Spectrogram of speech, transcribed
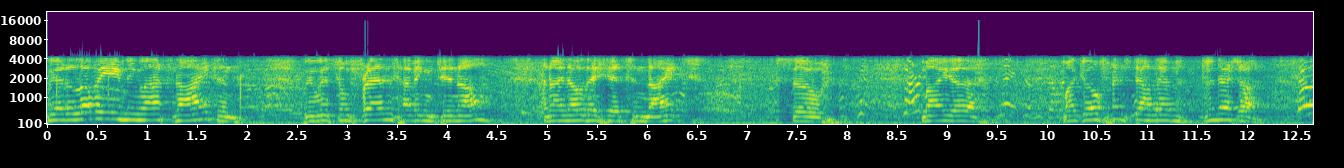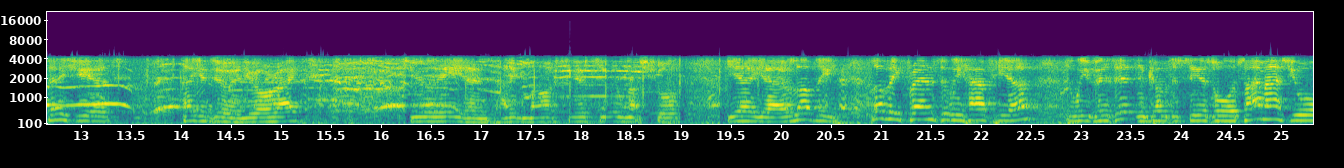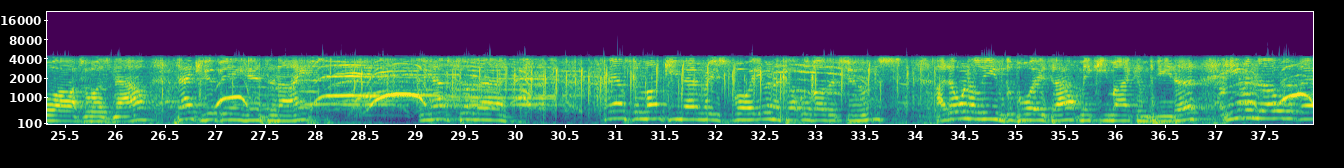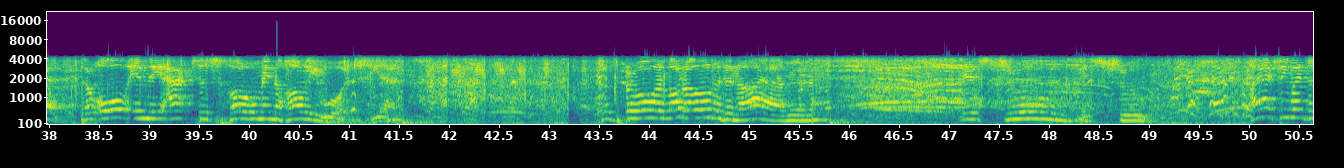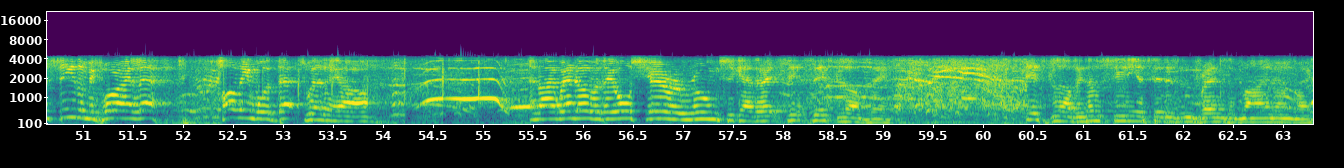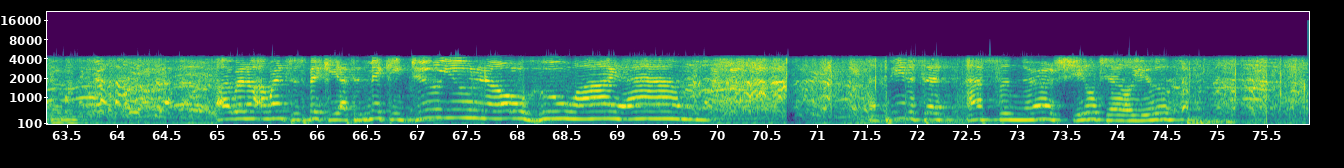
We had a lovely evening last night, and we were with some friends having dinner, and I know they're here tonight. So, my uh, my girlfriend's down there, Vanessa. There she is. How you doing? You all right? Julie, and I think Mark's here too. I'm not sure. Yeah, yeah, lovely, lovely friends that we have here that we visit and come to see us all the time, as you all are to us now. Thank you for being here tonight. We have some, uh, we have some Monkee memories for you and a couple of other tunes. I don't want to leave the boys out, Mickey, Mike, and Peter, even though they're, they're all in the actors' home in Hollywood. Yes. Because they're all a lot older than I am, you know. It's true. It's true. I actually went to see them before I left. Hollywood, that's where they are. I went over, they all share a room together. It's, it's, it's lovely. It's lovely. Those senior citizen friends of mine, oh my goodness. I went, I went to Mickey, I said, Mickey, do you know who I am? And Peter said, ask the nurse, she'll tell you.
